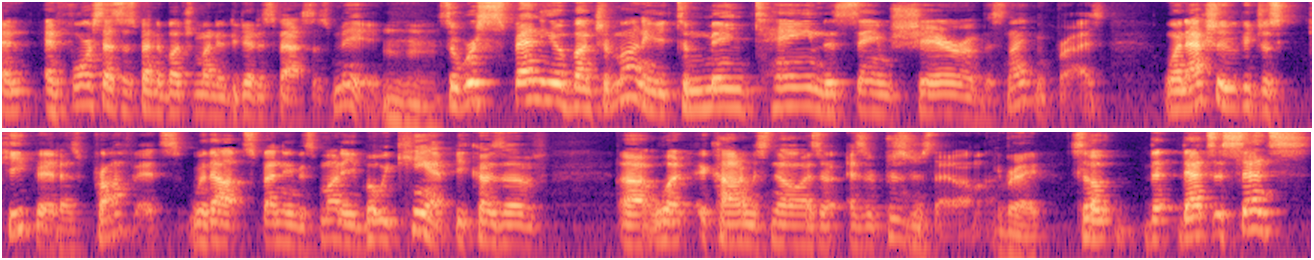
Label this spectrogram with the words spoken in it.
and and Forrest has to spend a bunch of money to get as fast as me. Mm-hmm. So we're spending a bunch of money to maintain the same share of the sniping prize, when actually we could just keep it as profits without spending this money, but we can't because of uh, what economists know as a as a prisoner's dilemma. Right. So th- that's a sense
